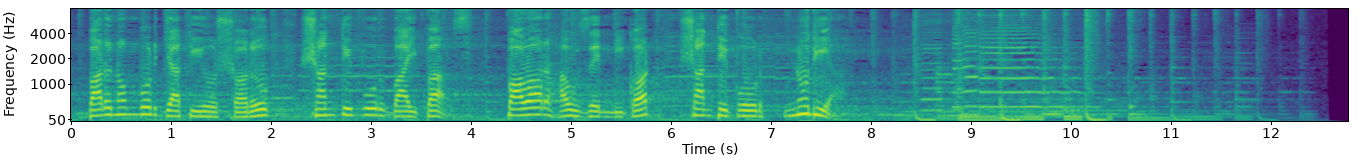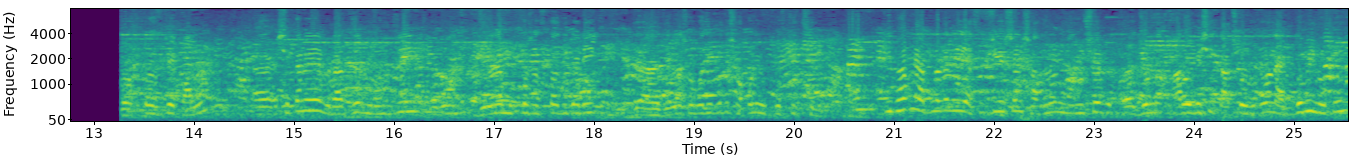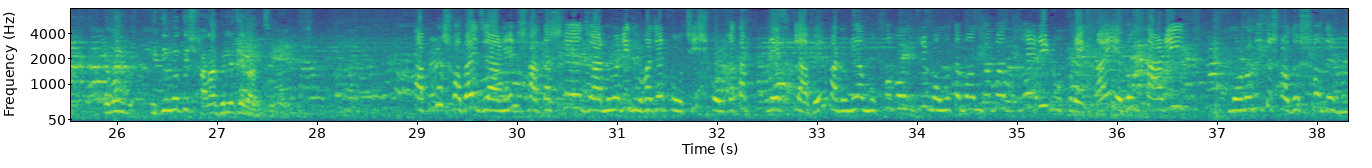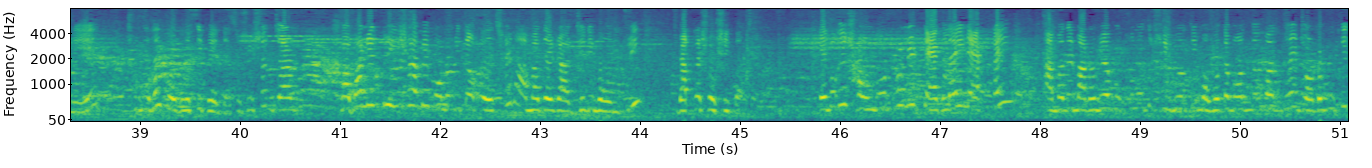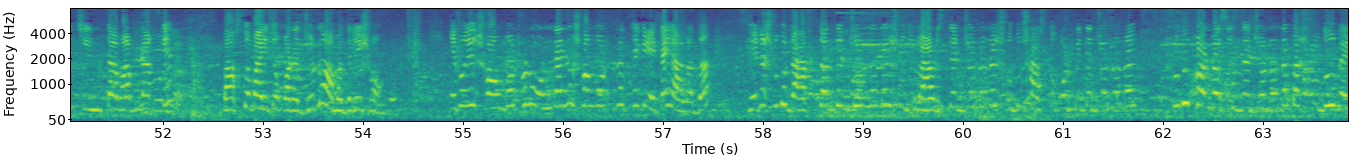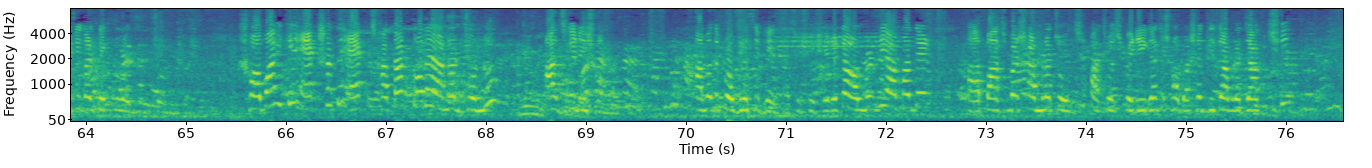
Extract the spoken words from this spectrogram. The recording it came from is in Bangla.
বারো নম্বর জাতীয় সড়ক, শান্তিপুর বাইপাস, পাওয়ার হাউসের নিকট শান্তিপুর, নদিয়া। ডে পালন সেখানে রাজ্যের মন্ত্রী এবং জেলার মুখ্য স্বাস্থ্য আধিকারিক জেলা সভাধিপতি সকলেই উপস্থিত ছিলেন। কীভাবে আপনাদের এই অ্যাসোসিয়েশন সাধারণ মানুষের জন্য আরও বেশি কাজ করবে? কারণ একদমই নতুন এবং ইতিমধ্যে সারা ফেলেছে রাজ্যে। আপনারা সবাই জানেন, সাতাশে জানুয়ারি দু হাজার পঁচিশ কলকাতা প্রেস ক্লাবে মাননীয় মুখ্যমন্ত্রী মমতা বন্দ্যোপাধ্যায়েরই রূপরেখায় এবং তারই মনোনীত সদস্যদের নিয়ে শুরু হয় প্রোগ্রেসিভ হেলথ অ্যাসোসিয়েশন, যার সভানেত্রী হিসাবে মনোনীত হয়েছেন আমাদের রাজ্যেরই মন্ত্রী ডাক্তার শশী পাজা এবং এই সংগঠনের ট্যাগলাইন একটাই, আমাদের মাননীয় মুখ্যমন্ত্রী শ্রীমতী মমতা বন্দ্যোপাধ্যায়ের জনমুখী চিন্তা ভাবনাকে বাস্তবায়িত করার জন্য আমাদের এই সংগঠন। এবং এই সংগঠন অন্যান্য সংগঠনের থেকে এটাই আলাদা যেটা শুধু ডাক্তারদের জন্য নয়, শুধু নার্সদের জন্য নয়, শুধু স্বাস্থ্যকর্মীদের জন্য নয়, শুধু ফার্মাসিস্টদের জন্য নয় বা শুধু মেডিকেল টেকনোলজির জন্য সবাইকে একসাথে এক ছাতার তলায় আনার জন্য আজকের এই সংগঠন আমাদের প্রোগ্রেসিভ হেলথ আছে অ্যাসোসিয়েশন এটা অলরেডি আমাদের পাঁচ মাস আমরা চলছে, পাঁচ মাস পেরিয়ে গেছে সব মাসের দিকে আমরা যাচ্ছি।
